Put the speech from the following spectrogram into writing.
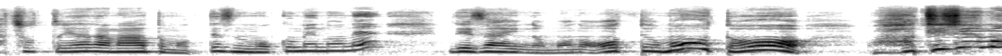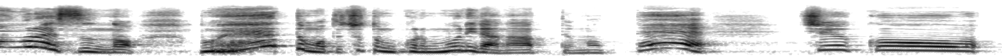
あ、ちょっと嫌だなと思って、その木目のね、デザインのものをって思うと、80万ぐらいすんの。もうえー、と思って、ちょっとこれ無理だなって思って、中高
